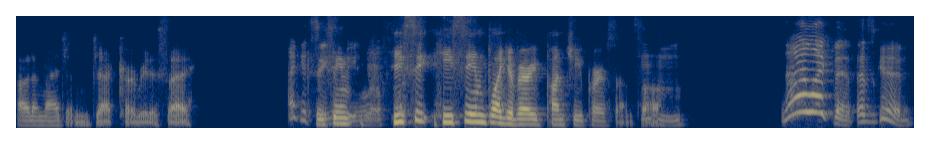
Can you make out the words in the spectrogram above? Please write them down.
I would imagine Jack Kirby to say. I could see he seemed- being a little. He see, he seemed like a very punchy person. So Mhm. No, I like that. That's good.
